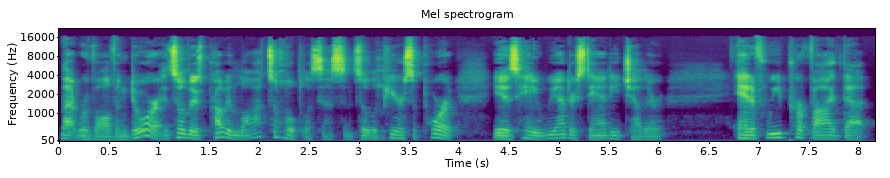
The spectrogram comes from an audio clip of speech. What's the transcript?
that revolving door. And so there's probably lots of hopelessness. And so the peer support is, hey, we understand each other. And if we provide that,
